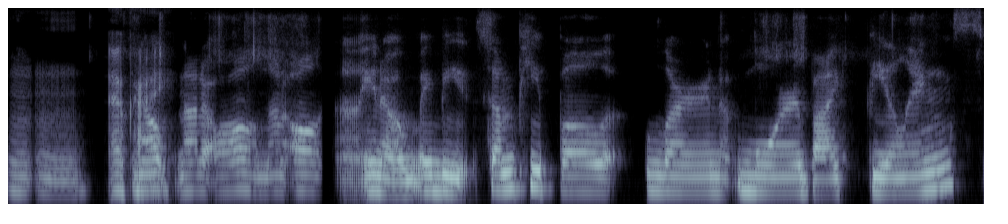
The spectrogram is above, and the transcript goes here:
Mm-mm. Okay. No, not at all. Not at all. Uh, you know, maybe some people learn more by feelings.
